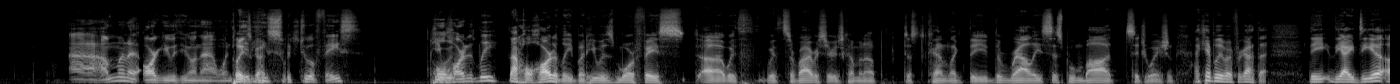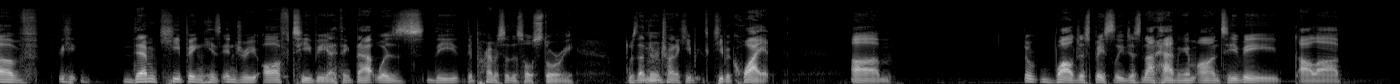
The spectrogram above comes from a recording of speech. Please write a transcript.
Uh, I'm gonna argue with you on that one. Please, Did go he ahead. switch to a face Wholeheartedly? Not wholeheartedly, but he was more face uh, with with Survivor Series coming up. Just kind of like the the rally Sis Boom Ba situation. I can't believe I forgot that. the The idea of he, them keeping his injury off TV, I think that was the the premise of this whole story, was that they were trying to keep keep it quiet, um, while just basically just not having him on TV, a la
